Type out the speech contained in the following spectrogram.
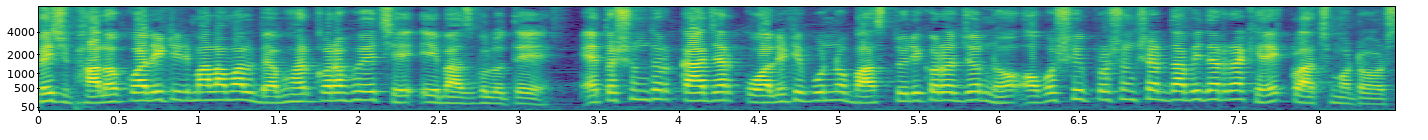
বেশ ভালো কোয়ালিটির মালামাল ব্যবহার করা হয়েছে এই বাসগুলোতে। এত সুন্দর কাজ আর কোয়ালিটিপূর্ণ বাস তৈরি করার জন্য অবশ্যই প্রশংসার দাবিদার রাখে ক্লাচ মোটরস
